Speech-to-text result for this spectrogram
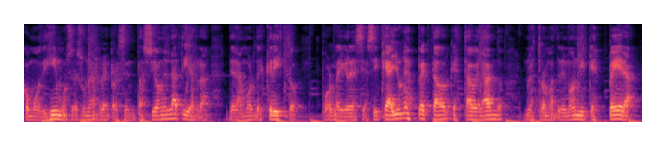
Como dijimos, es una representación en la tierra del amor de Cristo por la iglesia. Así que hay un espectador que está velando nuestro matrimonio y que espera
